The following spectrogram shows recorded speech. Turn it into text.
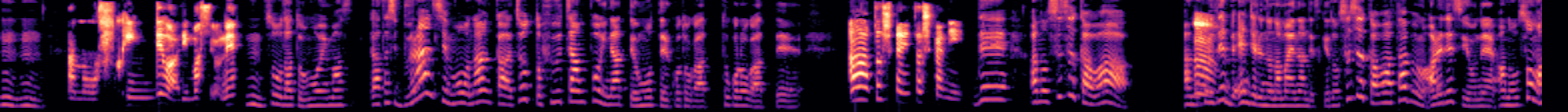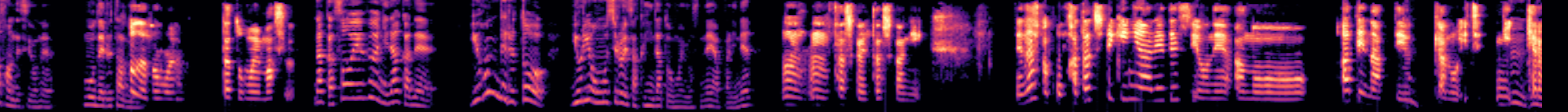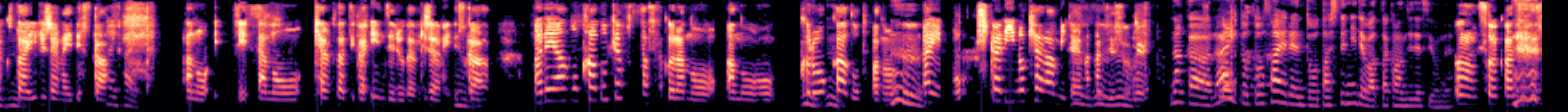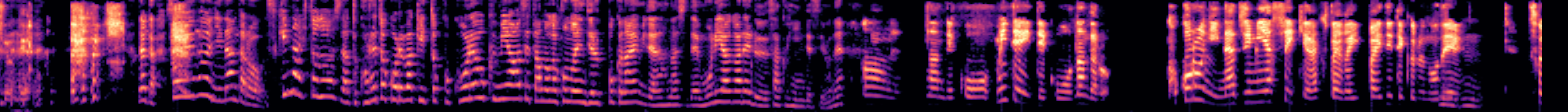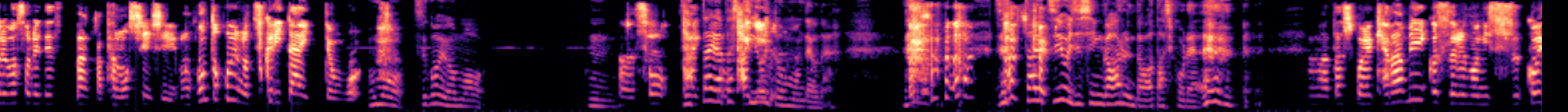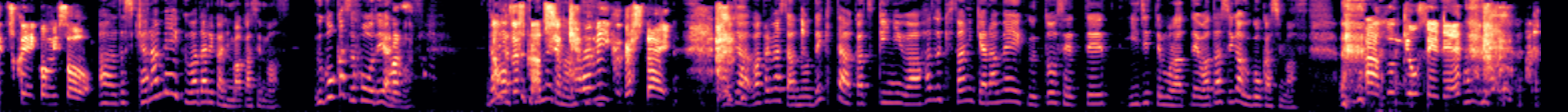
うんうん。あの、作品ではありますよね。うん、そうだと思います。私、ブランシュもなんか、ちょっと風ちゃんっぽいなって思ってることが、ところがあって、ああ、確かに確かに。で、あの、鈴鹿は、あの、うんこれ全部エンジェルの名前なんですけど、鈴鹿は多分あれですよね、あの、相馬さんですよね。モデル多分そう。だと思います。だと思います。なんかそういう風になんかね、読んでると、より面白い作品だと思いますね、やっぱりね。うんうん、確かに確かに。で、なんかこう、形的にあれですよね、あの、アテナっていう、あの、一、うんうんうんに、キャラクターいるじゃないですか。はいはい。あの、え、あの、キャラクターっていうか、エンジェルがいるじゃないですか。あれ、あの、カードキャプター桜の、あの、黒カードとかのうんうんライト、光のキャラみたいな感じですよね。うんうんうんなんか、ライトとサイレントを足して2で割った感じですよね。うん、そういう感じですよね。なんか、そういう風になんだろう、好きな人同士だとこれとこれはきっとここれを組み合わせたのがこのエンジェルっぽくないみたいな話で盛り上がれる作品ですよね。うん。なんで、こう、見ていて、こう、なんだろう、心に馴染みやすいキャラクターがいっぱい出てくるので、うんそれはそれで、なんか楽しいし、もう本当こういうの作りたいって思う。うん。思う。すごい思う。うん。あそう。絶対私強いと思うんだよね。絶対強い自信があるんだ、私これ。うん私これキャラメイクするのにすっごい作り込みそう。あ、私キャラメイクは誰かに任せます。動かす方でやります。誰か作ってくれないかなキャラメイクがしたい。えじゃあ、わかりました。あの、できた暁には、はずきさんにキャラメイクと設定いじってもらって、私が動かします。あ、分業制で。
